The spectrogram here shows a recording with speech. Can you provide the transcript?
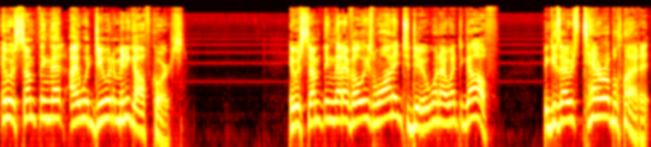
It was something that I would do at a mini golf course. It was something that I've always wanted to do when I went to golf because I was terrible at it.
